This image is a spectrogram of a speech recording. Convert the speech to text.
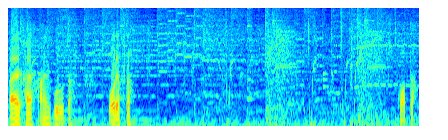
아이 가, 아이 모르겠다. 머리 아프다. 고맙다.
